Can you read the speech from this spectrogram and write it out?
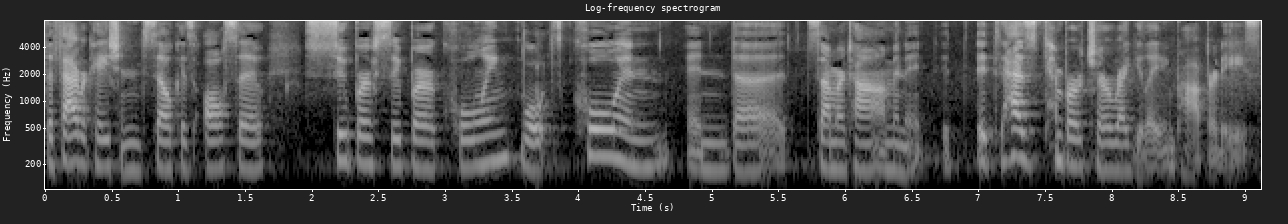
the fabrication silk is also super super cooling. Well, it's cool in in the summertime, and it it, it has temperature regulating properties,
